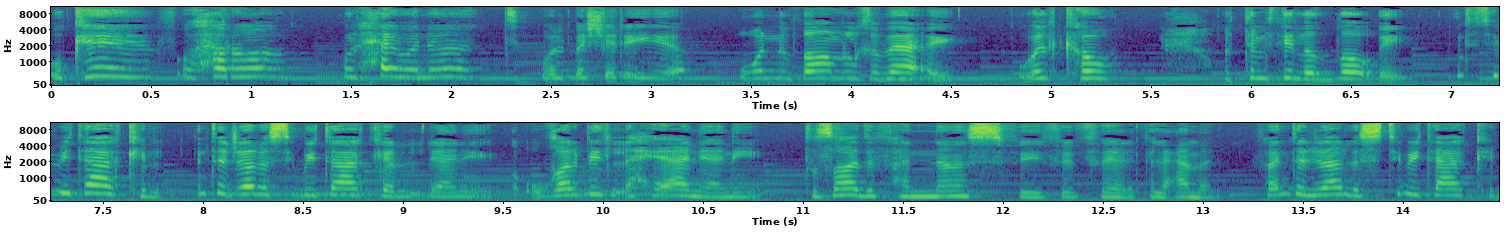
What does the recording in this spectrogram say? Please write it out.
وكيف؟ وحرام. والحيوانات والبشرية والنظام الغذائي. والكون والتمثيل الضوئي. أنت تبي تاكل أنت جالس تبي تاكل يعني وغالبية الأحيان يعني تصادف هالناس في في في, في العمل. فأنت جالس تبي تاكل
